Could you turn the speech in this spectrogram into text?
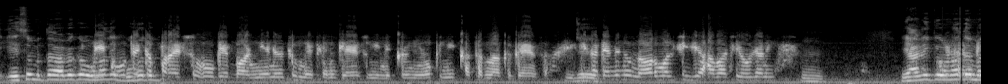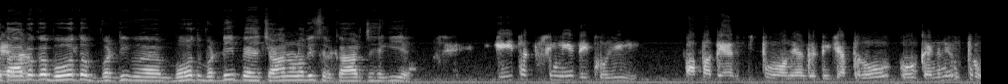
ਇਸ ਮੁਤਾਬਕ ਉਹਨਾਂ ਦੀ ਬਹੁਤ ਪ੍ਰੈਸ ਹੋ ਕੇ ਬਣਨੀਆਂ ਨੇ ਉਹ ਚੋਂ ਮੀਥੇਨ ਗੈਸ ਵੀ ਨਿਕਲਣੀ ਉਹ ਕਿੰਨੀ ਖਤਰਨਾਕ ਗੈਸ ਆ। ਇਹ ਤਾਂ ਕਹਿੰਦੇ ਨੇ ਨਾਰਮਲ ਚੀਜ਼ ਹਵਾ 'ਚ ਹੋ ਜਾਣੀ। ਹੂੰ। ਯਾਨੀ ਕਿ ਉਹਨਾਂ ਦੇ ਮੁਤਾਬਕ ਬਹੁਤ ਵੱਡੀ ਬਹੁਤ ਵੱਡੀ ਪਹਿਚਾਨ ਉਹਨਾਂ ਦੀ ਸਰਕਾਰ 'ਚ ਹੈਗੀ ਹੈ। ਇਹ ਤਾਂ ਤੁਸੀਂ ਇਹ ਦੇਖੋ ਜੀ ਆਪਾਂ ਗੈਸ ਪਵਾਉਂਦੇ ਆ ਗੱਡੀ 'ਚ ਆਪਾਂ ਉਹ ਕਹਿੰਦੇ ਨੇ ਉਤਰੋ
